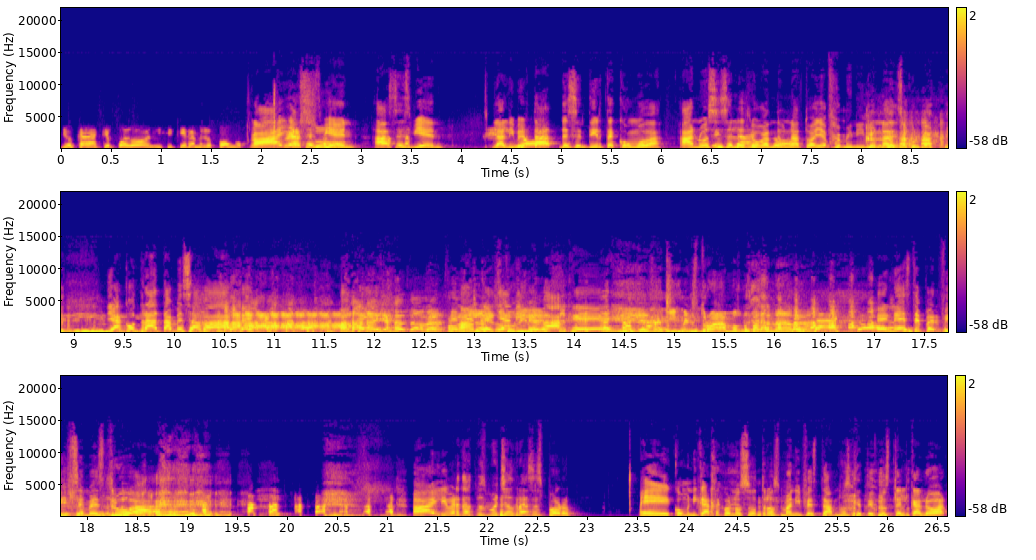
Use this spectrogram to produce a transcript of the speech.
yo cada que puedo ni siquiera me lo pongo. Ay, haces bien, haces bien. La libertad de sentirte cómoda. Ah, no, ese es el Exacto. eslogan de una toalla femenina, una disculpa. Ya contrátame, Saba. Aunque, aunque- aunque ya ni me baje. Diles, aquí menstruamos, no pasa nada. Exacto. En este perfil se menstrua. Ay, Libertad, pues muchas gracias por eh, comunicarte con nosotros, manifestarnos que te gusta el calor.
